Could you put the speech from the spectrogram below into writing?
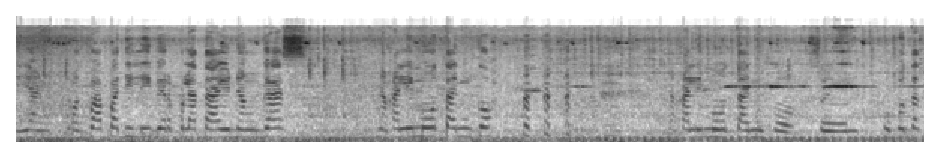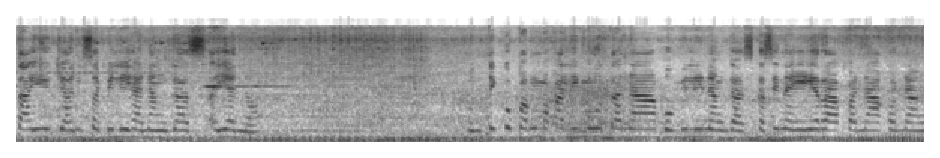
Ayan, magpapadeliver pala tayo ng gas. Nakalimutan ko. Nakalimutan ko. So, pupunta tayo dyan sa bilihan ng gas. Ayan, no. Munti ko pang makalimutan na bumili ng gas kasi nahihirapan na ako ng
